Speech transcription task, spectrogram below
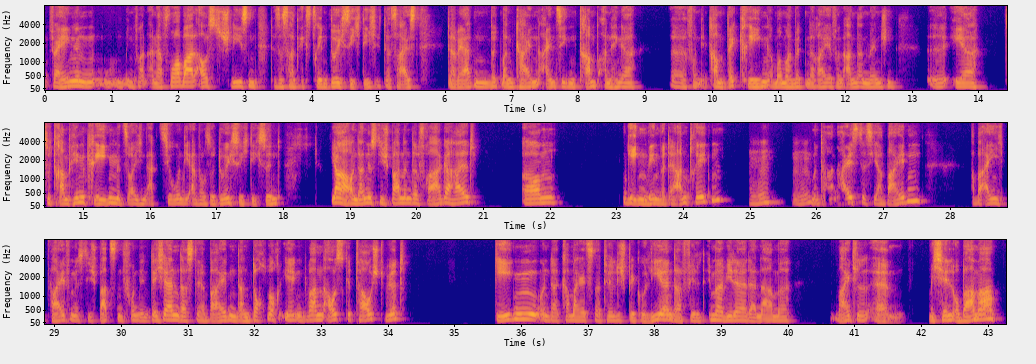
verhängen, ihn von einer Vorwahl auszuschließen, das ist halt extrem durchsichtig. Das heißt, da werden, wird man keinen einzigen Trump-Anhänger äh, von Trump wegkriegen, aber man wird eine Reihe von anderen Menschen äh, eher zu Trump hinkriegen mit solchen Aktionen, die einfach so durchsichtig sind. Ja, und dann ist die spannende Frage halt, ähm, gegen wen wird er antreten? Mhm. Mhm. Momentan heißt es ja Biden, aber eigentlich pfeifen es die Spatzen von den Dächern, dass der Biden dann doch noch irgendwann ausgetauscht wird gegen, und da kann man jetzt natürlich spekulieren, da fehlt immer wieder der Name Michael, ähm, Michelle Obama,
